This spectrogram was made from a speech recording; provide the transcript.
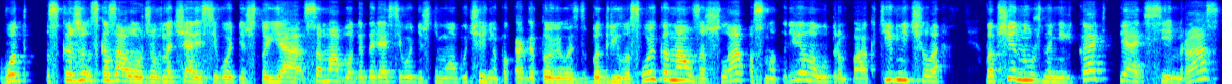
Вот скажи, сказала уже в начале сегодня, что я сама благодаря сегодняшнему обучению, пока готовилась, взбодрила свой канал, зашла, посмотрела, утром поактивничала. Вообще нужно мелькать 5-7 раз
